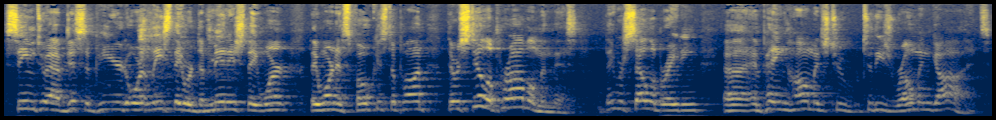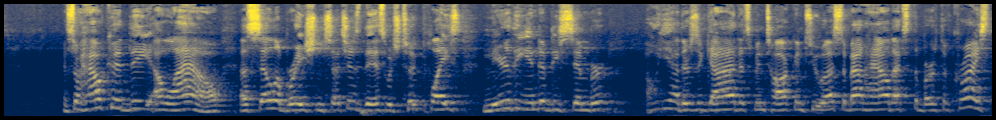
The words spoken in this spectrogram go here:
seemed to have disappeared, or at least they were diminished. They weren't, they weren't as focused upon. There was still a problem in this. They were celebrating uh, and paying homage to, to these Roman gods. And so, how could they allow a celebration such as this, which took place near the end of December? Oh, yeah, there's a guy that's been talking to us about how that's the birth of Christ.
